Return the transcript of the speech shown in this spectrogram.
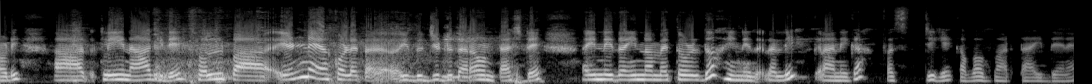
ನೋಡಿ. ಕ್ಲೀನ್ ಆಗಿದೆ. ಸ್ವಲ್ಪ ಎಣ್ಣೆ ಕೊಳೆ ಇದು ಜಿಡ್ಡು ಥರ ಉಂಟು ಅಷ್ಟೇ. ಇನ್ನಿದು ಇನ್ನೊಮ್ಮೆ ತೊಳೆದು ಇನ್ನಿದರಲ್ಲಿ ನಾನೀಗ ಫಸ್ಟಿಗೆ ಕಬಾಬ್ ಮಾಡ್ತಾ ಇದ್ದೇನೆ.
